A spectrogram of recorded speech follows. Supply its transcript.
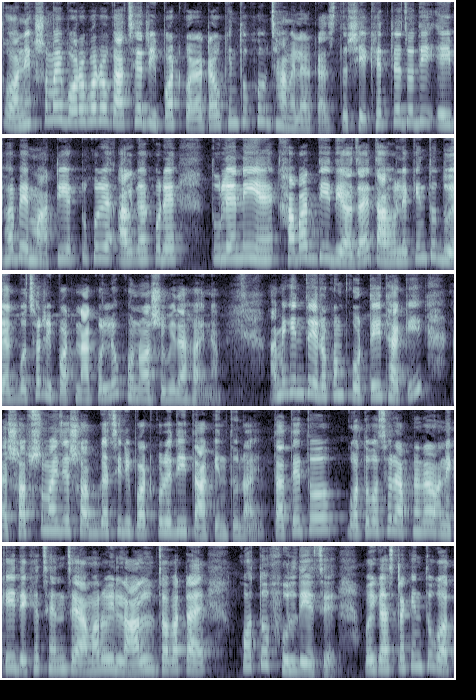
তো অনেক সময় বড় বড় গাছের রিপোর্ট করাটাও কিন্তু খুব ঝামেলার কাজ। তো সেক্ষেত্রে যদি এইভাবে মাটি একটু করে আলগা করে তুলে নিয়ে খাবার দিয়ে দেওয়া যায়, তাহলে কিন্তু দু এক বছর রিপোর্ট না করলেও কোনো অসুবিধা হয় না। আমি কিন্তু এরকম করতেই থাকি। সব সময় যে সব গাছই রিপোর্ট করে দিই তা কিন্তু নয়। তাতে তো গত বছর আপনারা অনেকেই দেখেছেন যে আমার ওই লাল জবাটায় কত ফুল দিয়েছে। ওই গাছটা কিন্তু গত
